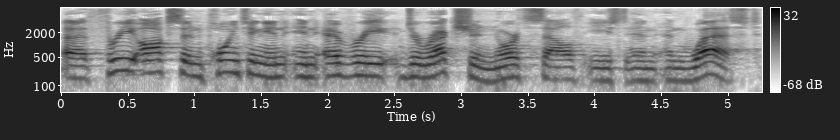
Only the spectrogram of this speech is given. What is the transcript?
Uh, three oxen pointing in, in every direction north, south, east, and, and west.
